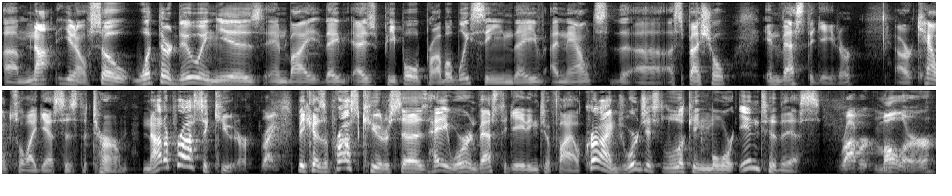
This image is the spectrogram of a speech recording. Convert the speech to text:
um, not you know so what they're doing is and by they as people probably seen they've announced the, uh, a special investigator or counsel I guess is the term not a prosecutor Right. because a prosecutor says hey we're investigating to file crimes we're just looking more into this Robert Mueller,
